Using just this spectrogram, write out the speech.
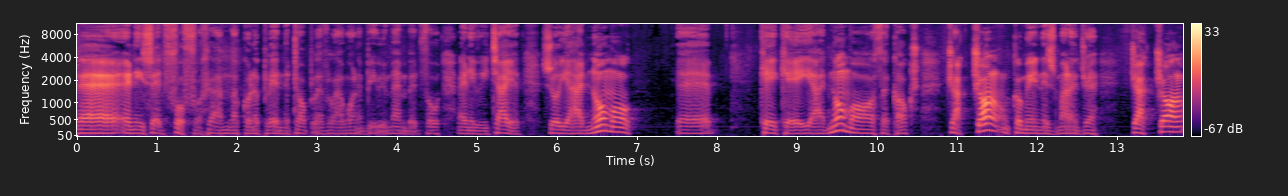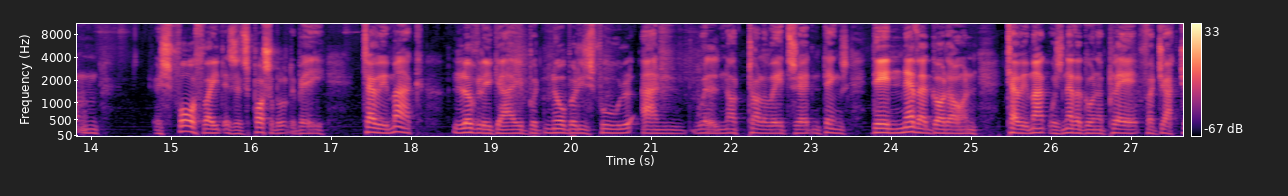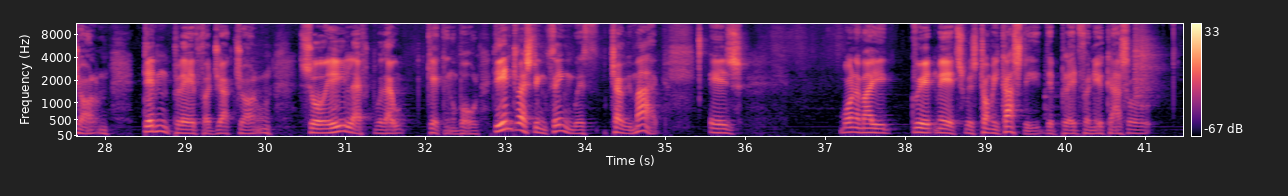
Uh, and he said, Fuff, I'm not going to play in the top level. I want to be remembered for. And he retired. So you had no more uh, KK, you had no more Arthur Cox. Jack Charlton come in as manager. Jack Charlton, as forthright as it's possible to be. Terry Mack, lovely guy, but nobody's fool and will not tolerate certain things. They never got on. Terry Mack was never going to play for Jack Charlton, didn't play for Jack Charlton, so he left without kicking a ball. The interesting thing with Terry Mack is one of my great mates was Tommy Cassidy, They played for Newcastle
